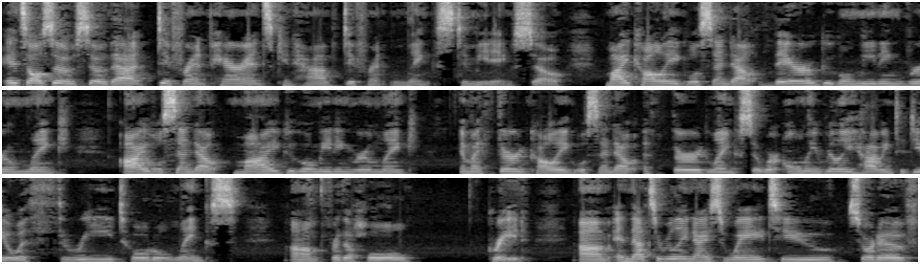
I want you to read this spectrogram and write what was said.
it's also so that different parents can have different links to meetings. So my colleague will send out their Google Meeting room link. I will send out my Google Meeting room link and my third colleague will send out a third link. So we're only really having to deal with three total links um, for the whole grade. Um, and that's a really nice way to sort of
